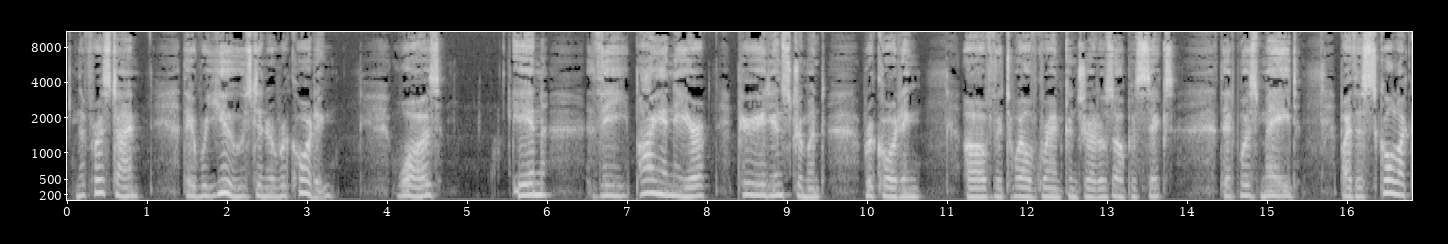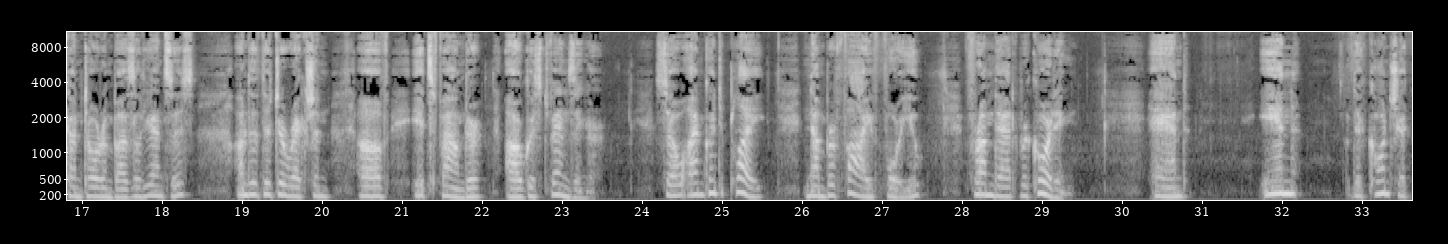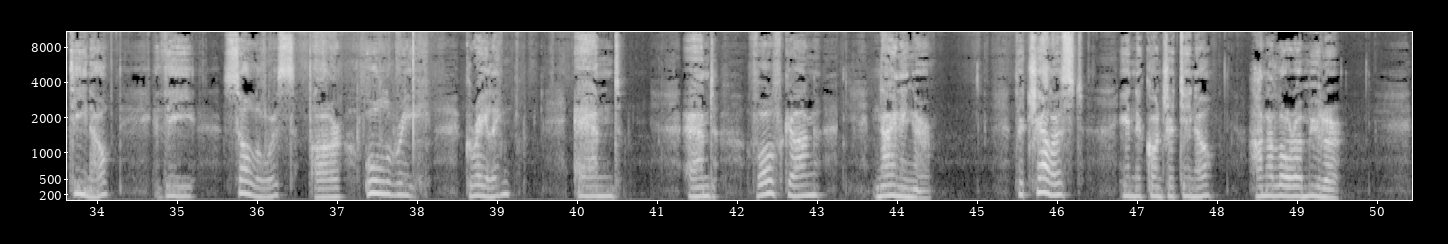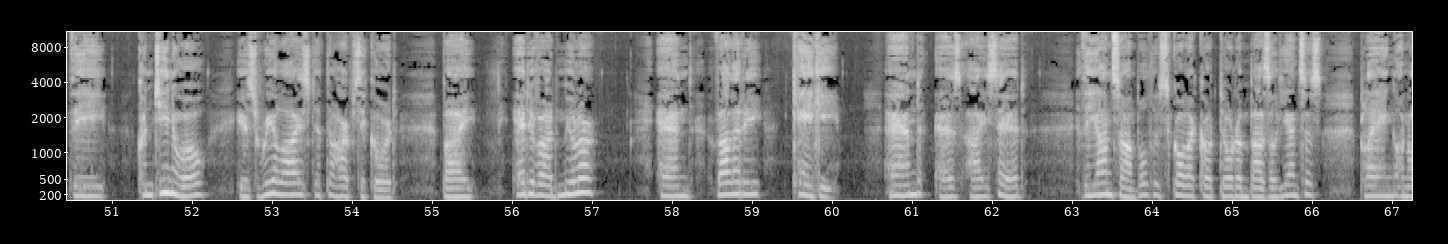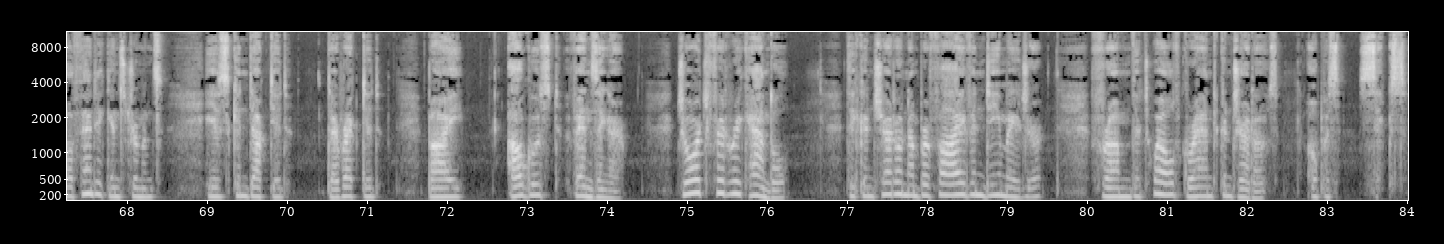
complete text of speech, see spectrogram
And the first time they were used in a recording was in the Pioneer period instrument recording of the 12 Grand Concertos, Opus 6, that was made by the Schola Cantorum Basiliensis under the direction of its founder, August Wenzinger. So I'm going to play number five for you from that recording. And in the concertino, the soloists are Ulrich Grehling and and Wolfgang Neininger. The cellist in the concertino Hannelore Müller. The continuo is realized at the harpsichord by Eduard Müller and Valerie Kagi. And, as I said, the ensemble, the Schola Cantorum Basiliensis, playing on authentic instruments, is conducted, directed by August Wenzinger. George Frederick Handel the Concerto no. 5 in D major from the 12 Grand Concertos, Opus 6.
